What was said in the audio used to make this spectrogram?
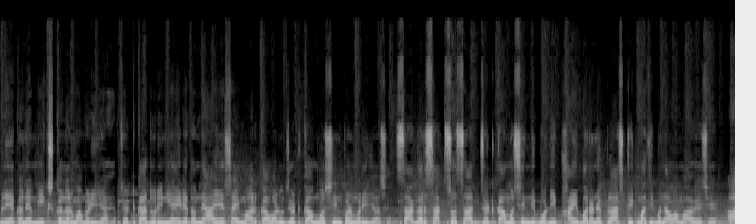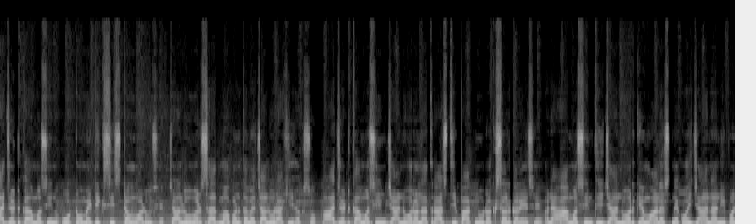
બ્લેક અને મિક્સ કલરમાં મળી જશે ઝટકા દોરીની આઈરે તમને આઈએસઆઈ માર્કા વાળું ઝટકા મશીન પણ મળી જશે. સાગર સાતસો સાત ઝટકા મશીનની બોડી ફાઈબર અને પ્લાસ્ટિકમાંથી બનાવવામાં આવે છે. આ ઝટકા મશીન ઓટોમેટિક સિસ્ટમ વાળું છે. ચાલુ વરસાદમાં પણ તમે ચાલુ રાખી શકશો. આ ઝટકા મશીન જાનવરોના ત્રાસથી પાકનું રક્ષણ કરે છે અને આ મશીનથી જાનવર કે માણસને કોઈ જાનહાની પણ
